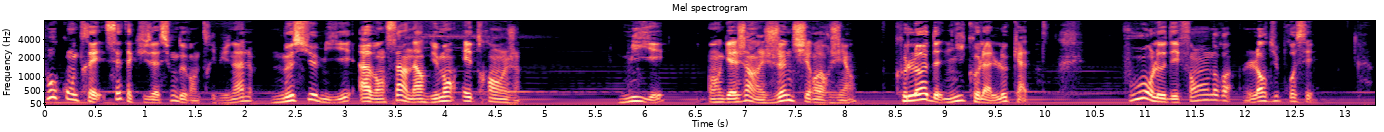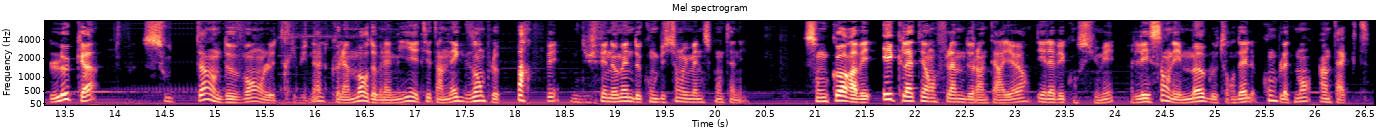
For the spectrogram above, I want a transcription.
pour contrer cette accusation devant le tribunal, Monsieur Millet avança un argument étrange. Millet engagea un jeune chirurgien, Claude Nicolas Lecat, pour le défendre lors du procès. Lecat soutint devant le tribunal que la mort de Madame Millet était un exemple parfait du phénomène de combustion humaine spontanée. Son corps avait éclaté en flammes de l'intérieur et elle avait consumé, laissant les meubles autour d'elle complètement intacts.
